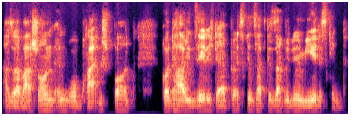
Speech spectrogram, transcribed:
Also da war schon irgendwo Breitensport. Gott habe ihn selig, der Herr Pötzkins hat gesagt, wir nehmen jedes Kind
